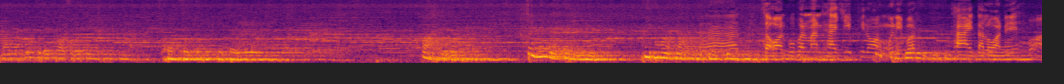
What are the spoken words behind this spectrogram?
เราจะพูดสุดพอสุดแม่ความสุขจะไม่ติดไปเลยฝากดูเป็นยังไงกันนี่ที่พ่อเราอ่า สะอ่อนผู้เพันมันถ่ายคลิปพี่น้องมื่อนี้เบิ้ลถ่ายตลอดนี่ว่า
